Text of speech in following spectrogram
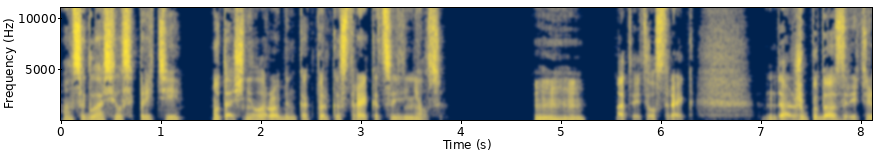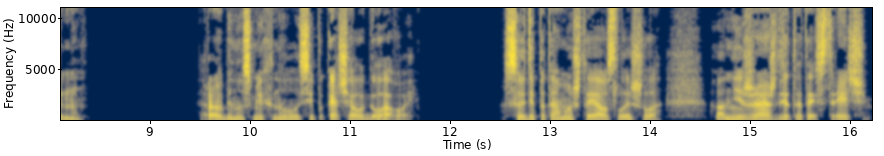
«Он согласился прийти?» — уточнила Робин, как только Страйк отсоединился. «Угу», — ответил Страйк. «Даже подозрительно». Робин усмехнулась и покачала головой. Судя по тому, что я услышала, он не жаждет этой встречи.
